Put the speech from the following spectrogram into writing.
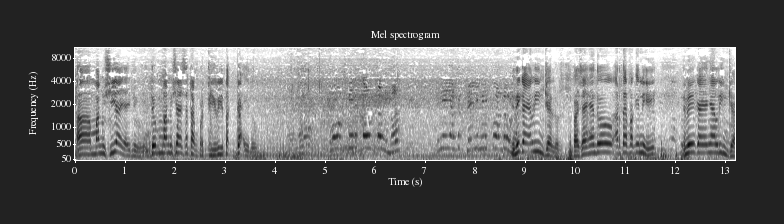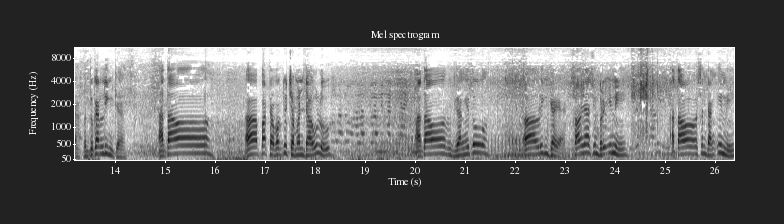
eh, manusia ya ini. Itu manusia sedang berdiri tegak itu. Oh, mirip. Ini kayak lingga lur. Bahasanya itu artefak ini, ini kayaknya lingga, bentukan lingga. Atau eh, pada waktu zaman dahulu, atau bilang itu eh, lingga ya. Soalnya sumber ini atau sendang ini,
